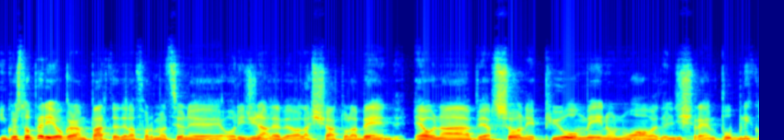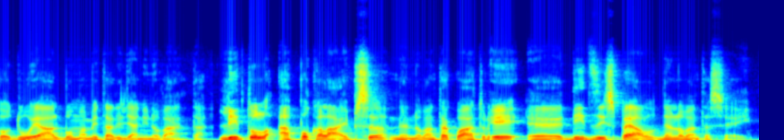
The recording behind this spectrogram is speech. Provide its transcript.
In questo periodo gran parte della formazione originale aveva lasciato la band e una versione più o meno nuova degli Shram pubblicò due album a metà degli anni 90, Little Apocalypse nel 94 e eh, Dizzy Spell nel 96.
